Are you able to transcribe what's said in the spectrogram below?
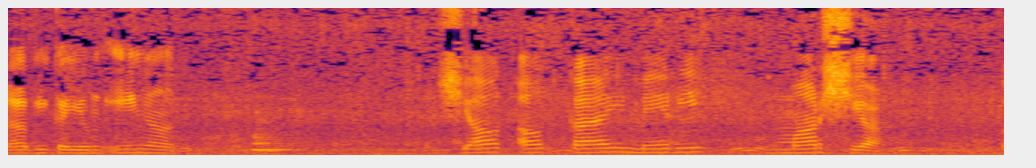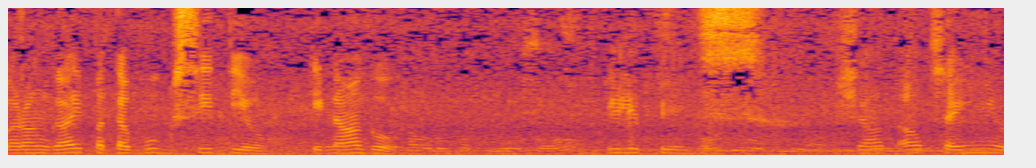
Lagi kayong ingat. Shout out kay Mary Marcia. Barangay Patabug Sitio, Tinago, Philippines. Shout out sa inyo.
